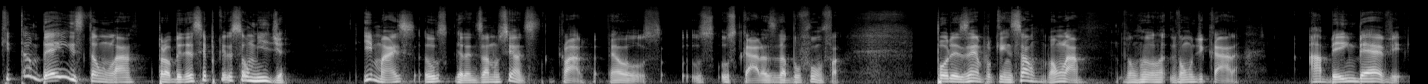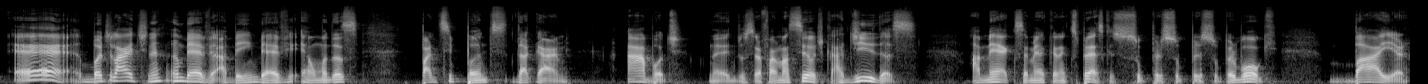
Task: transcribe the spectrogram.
que também estão lá para obedecer porque eles são mídia. E mais os grandes anunciantes, claro, né? os, os, os caras da bufunfa. Por exemplo, quem são? Vamos lá. Vamos, vamos de cara. A Bembev é Bud Light, né? Ambev. A Bembev é uma das participantes da Garmin. Abbott, né? indústria farmacêutica. Adidas. Amex, American Express, que é super, super, super woke. Bayer,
